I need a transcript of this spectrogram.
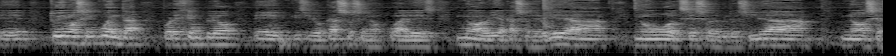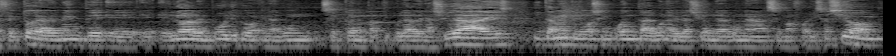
eh, tuvimos en cuenta, por ejemplo, eh, casos en los cuales no habría casos de ebriedad, no hubo exceso de velocidad, no se afectó gravemente eh, el orden público en algún sector en particular de las ciudades y también tuvimos en cuenta alguna violación de alguna semaforización,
